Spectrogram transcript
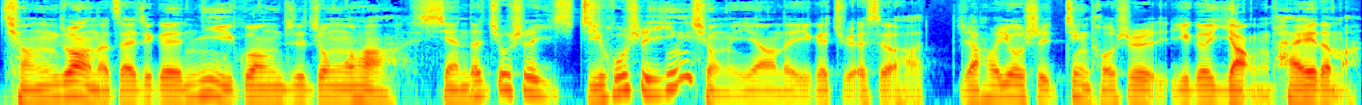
强壮的，在这个逆光之中哈，显得就是几乎是英雄一样的一个角色哈。然后又是镜头是一个仰拍的嘛，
